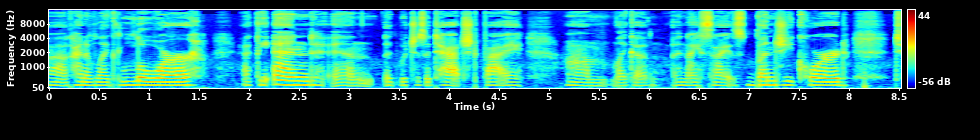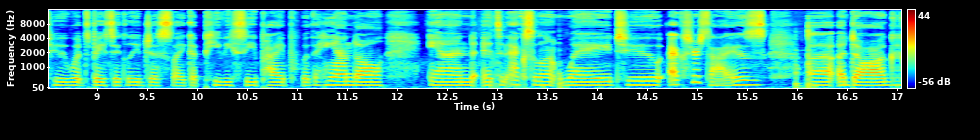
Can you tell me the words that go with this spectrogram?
uh, kind of like lure at the end, and which is attached by um, like a, a nice sized bungee cord to what's basically just like a PVC pipe with a handle. And it's an excellent way to exercise uh, a dog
